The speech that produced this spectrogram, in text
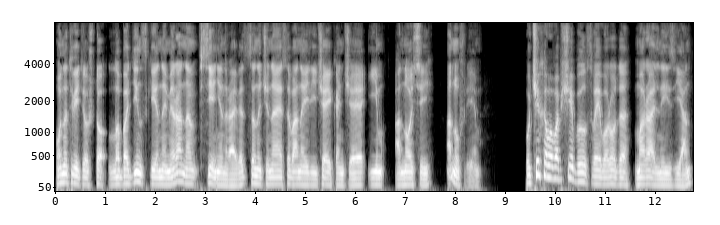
Он ответил, что лободинские номера нам все не нравятся, начиная с Ивана Ильича и кончая им Аносей, Ануфрием. У Чехова вообще был своего рода моральный изъян.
